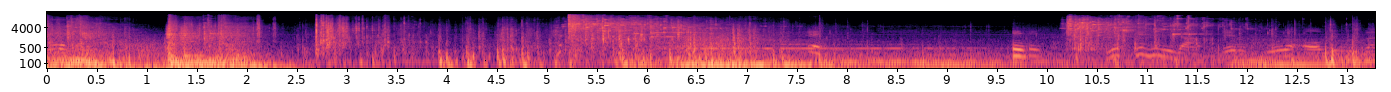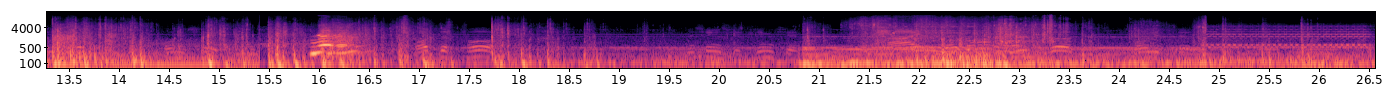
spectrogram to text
Ne? What the fuck? Ne şey, şey, şey.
